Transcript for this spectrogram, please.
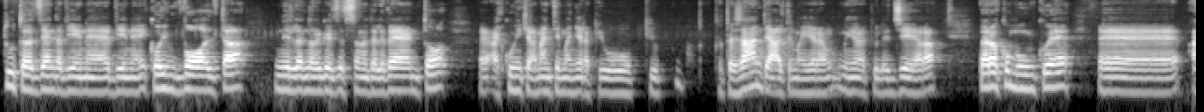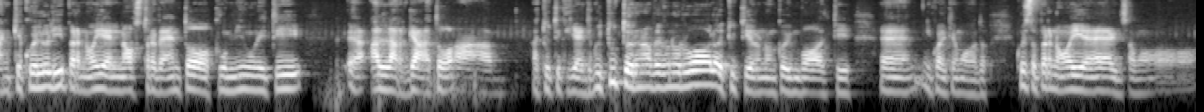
tutta l'azienda viene, viene coinvolta nell'organizzazione dell'evento, eh, alcuni chiaramente in maniera più, più, più pesante, altri in maniera, in maniera, più leggera, però comunque eh, anche quello lì per noi è il nostro evento community eh, allargato a, a tutti i clienti, qui tutti non avevano un ruolo e tutti erano coinvolti eh, in qualche modo. Questo per noi è, diciamo,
